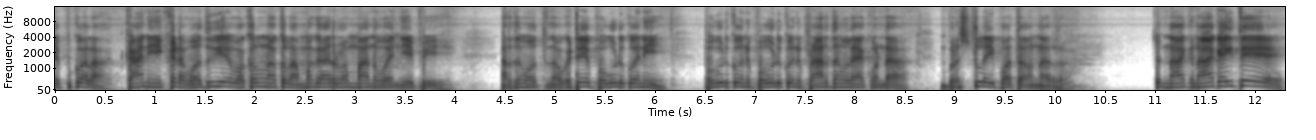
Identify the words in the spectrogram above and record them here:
చెప్పుకోవాలా? కానీ ఇక్కడ వధువే ఒకరినొకరు అమ్మగారు అమ్మ నువ్వు అని చెప్పి అర్థమవుతుంది. ఒకటే పొగుడుకొని పొగుడుకొని పొగుడుకొని ప్రార్థన లేకుండా భ్రష్టులు అయిపోతూ ఉన్నారు. సో నాకు నాకైతే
